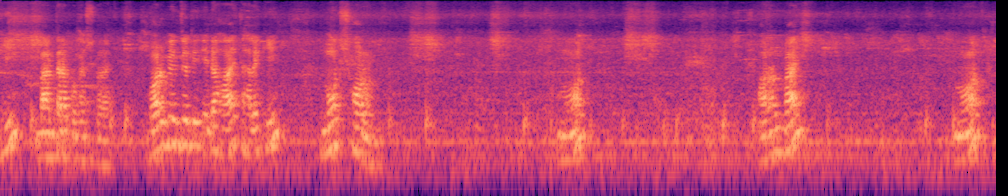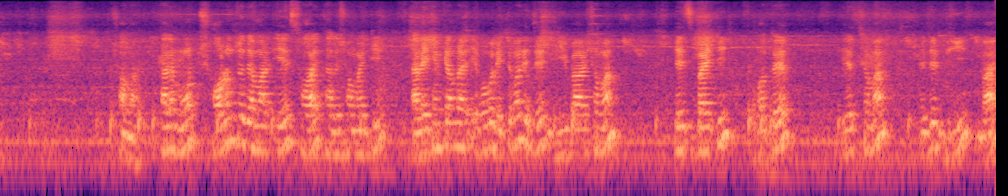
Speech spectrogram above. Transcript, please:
ভি বার দ্বারা প্রকাশ করা হয় যদি এটা হয়, তাহলে কি? মোট সরণ মোট সরণ বাই মোট সময়। তাহলে মোট সরণ যদি আমার এস হয়, তাহলে সময়টি তাহলে এখানকে আমরা এভাবে লিখতে পারি যে ভি বার সমান এস বাই টি অতএব এস সমান এই যে ভি বাই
